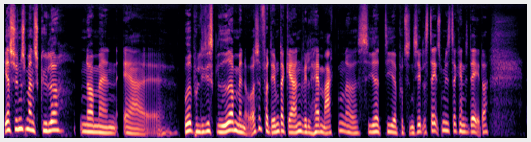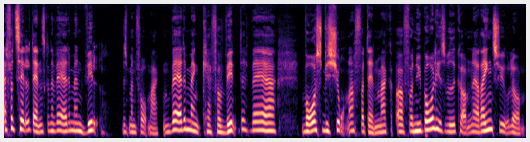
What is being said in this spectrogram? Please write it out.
Jeg synes, man skylder, når man er øh, både politisk leder, men også for dem, der gerne vil have magten og siger, at de er potentielle statsministerkandidater, at fortælle danskerne, hvad er det, man vil hvis man får magten? Hvad er det, man kan forvente? Hvad er vores visioner for Danmark? Og for Nye Borgerliges vedkommende er der ingen tvivl om,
